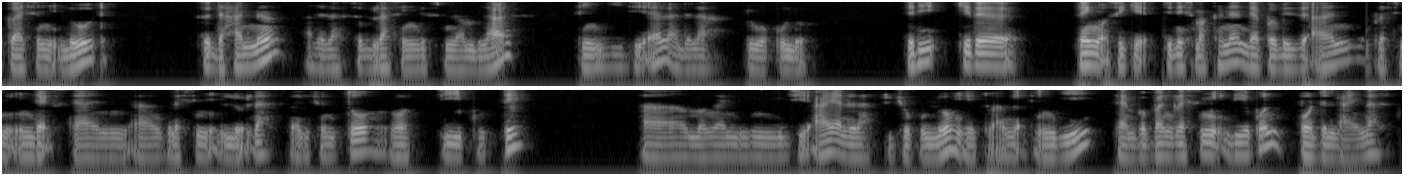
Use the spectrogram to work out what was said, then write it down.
glycemic load. Sederhana adalah 11 hingga 19, tinggi GL adalah 20. Jadi kita tengok sikit jenis makanan dan perbezaan glycemic index dan uh, glycemic load lah. Sebagai contoh roti putih Uh, mengandungi GI adalah 70 iaitu agak tinggi. Dan beban glycemic dia pun borderline lah 10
